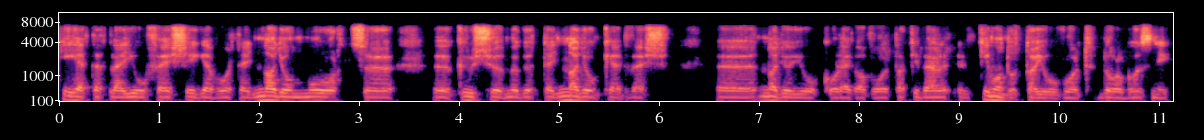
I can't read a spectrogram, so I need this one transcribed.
hihetetlen jó fejsége volt, egy nagyon morc külső mögött, egy nagyon kedves, nagyon jó kollega volt, akivel kimondottan jó volt dolgozni.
